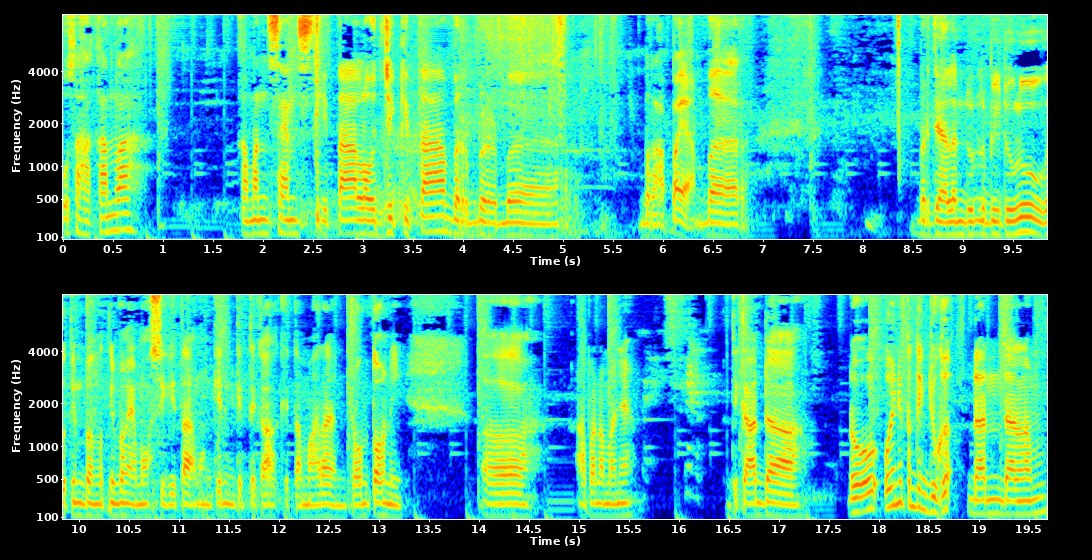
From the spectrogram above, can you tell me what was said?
usahakanlah common sense kita logik kita ber ber, ber berapa ya? Ber berjalan dulu lebih dulu ketimbang ketimbang emosi kita. Mungkin ketika kita marah contoh nih uh, apa namanya? Ketika ada oh, oh ini penting juga dan dalam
